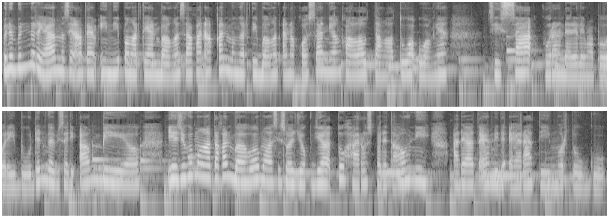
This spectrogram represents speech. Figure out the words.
Bener-bener ya mesin ATM ini pengertian banget seakan-akan mengerti banget anak kosan yang kalau tanggal tua uangnya sisa kurang dari 50 ribu dan gak bisa diambil. Ia juga mengatakan bahwa mahasiswa Jogja tuh harus pada tahu nih ada ATM di daerah Timur Tugu.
